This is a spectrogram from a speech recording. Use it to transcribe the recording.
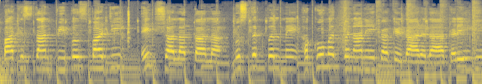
Pakistan peoples party इंशाल्लाह ताला मुस्तकबिल में हुकूमत बनाने का किरदार अदा करेगी।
